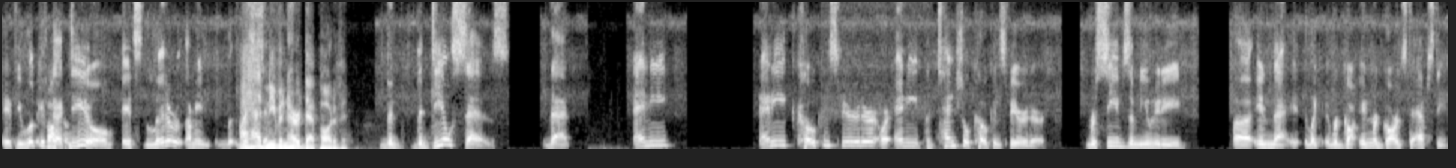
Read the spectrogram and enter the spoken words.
if you look at that 'em. deal, it's literally. I mean, the, I hadn't even heard that part of it. the the deal says that any any co-conspirator or any potential co-conspirator receives immunity uh, in that like in rega- in regards to Epstein.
